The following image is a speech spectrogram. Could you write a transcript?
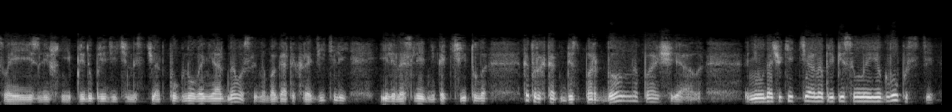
своей излишней предупредительностью отпугнула ни одного сына богатых родителей или наследника титула, которых так беспардонно поощряла. Неудачу Китти она приписывала ее глупости —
